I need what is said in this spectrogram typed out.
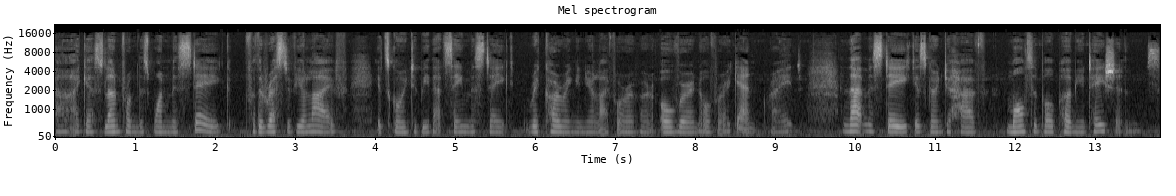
uh, i guess learn from this one mistake for the rest of your life, it's going to be that same mistake recurring in your life over and over and over again, right? And that mistake is going to have multiple permutations,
